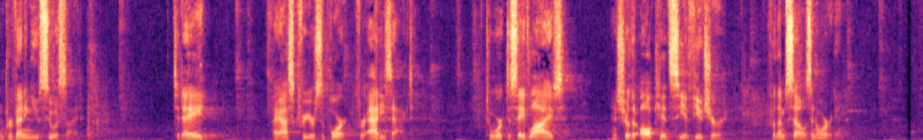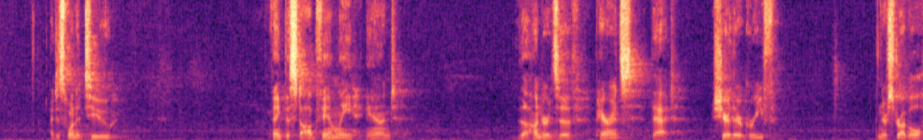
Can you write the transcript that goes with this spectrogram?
in preventing youth suicide. Today, I ask for your support for Adi's Act to work to save lives and ensure that all kids see a future for themselves in Oregon. I just wanted to thank the Staub family and the hundreds of parents that share their grief and their struggle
